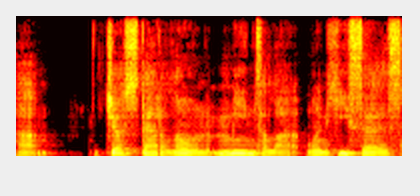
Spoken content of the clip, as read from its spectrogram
Um, just that alone means a lot when he says,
